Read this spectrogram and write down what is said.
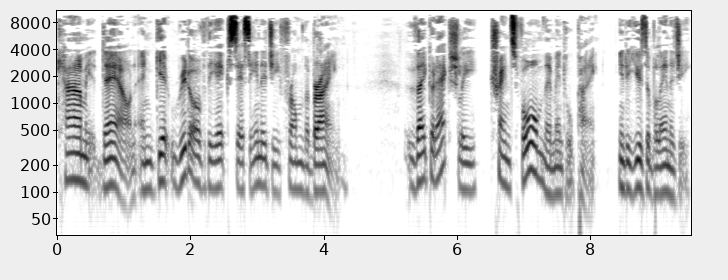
calm it down and get rid of the excess energy from the brain, they could actually transform their mental pain into usable energy.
